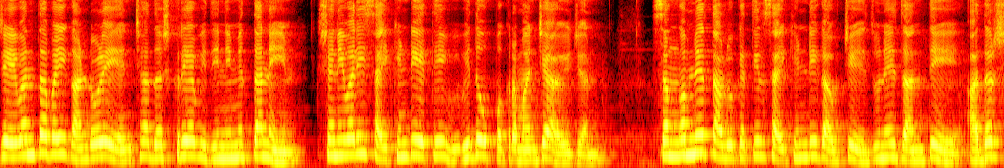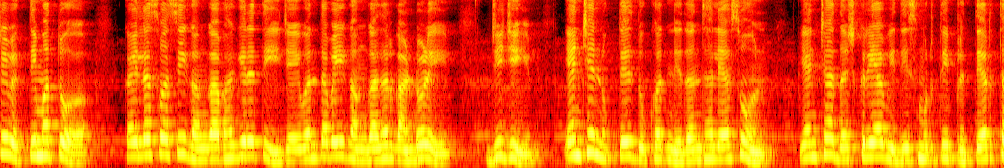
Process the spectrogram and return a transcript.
जयवंताबाई गांडोळे यांच्या दशक्रिया विधीनिमित्ताने शनिवारी सायखिंडी येथे विविध उपक्रमांचे आयोजन. संगमनेर तालुक्यातील सायखिंडी गावचे जुने जाणते आदर्श व्यक्तिमत्व कैलासवासी गंगा भागीरथी जयवंताबाई गंगाधर गांडोळे जीजी यांचे नुकतेच दुःखद निधन झाले असून यांच्या दशक्रिया विधिस्मृती प्रित्यर्थ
